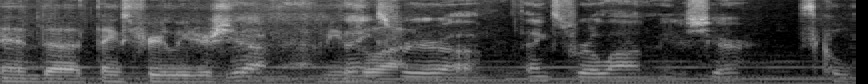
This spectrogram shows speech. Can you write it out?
And uh, thanks for your leadership. Yeah, man. thanks for uh, thanks for allowing me to share. It's cool.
